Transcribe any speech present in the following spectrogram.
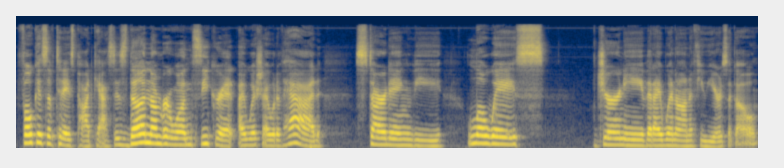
focus of today's podcast is the number one secret I wish I would have had starting the low waste journey that I went on a few years ago.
